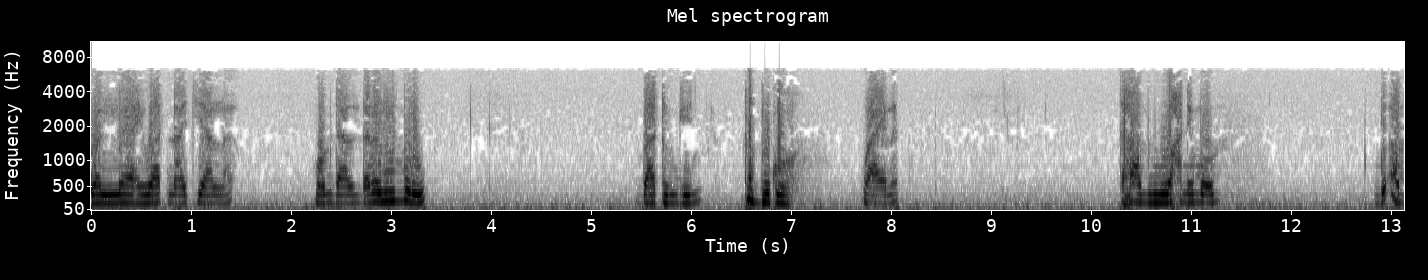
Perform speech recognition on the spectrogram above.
wallaahi waat naa ci yàlla moom daal dara lu nuru baatum giñ tudd ko. Waaye nag dafa am lu wax ne moom du am.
